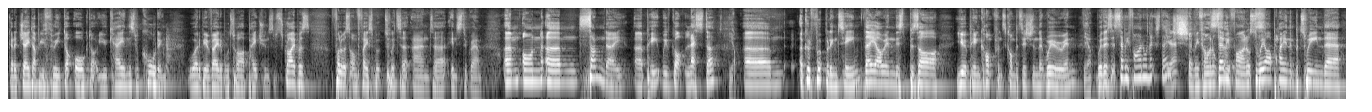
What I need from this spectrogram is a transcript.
Go to jw3.org.uk and this recording will only be available to our Patreon subscribers. Follow us on Facebook, Twitter, and uh, Instagram. Um, on um, Sunday, uh, Pete, we've got Leicester, Yep. um, a good footballing team. They are in this bizarre European Conference competition that we were in. Yep. With is it semi-final next stage? Yeah. Semi-final. Semi-final. So we are playing them between their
